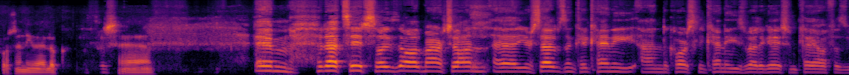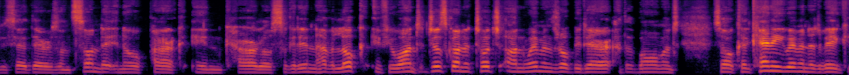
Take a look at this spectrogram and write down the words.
but anyway, look. Um, um, that's it. So all march on. Uh, yourselves and Kilkenny, and of course Kilkenny's relegation playoff, as we said, there is on Sunday in Oak Park in Carlow. So get in and have a look if you want. Just going to touch on women's rugby there at the moment. So Kilkenny women had a big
